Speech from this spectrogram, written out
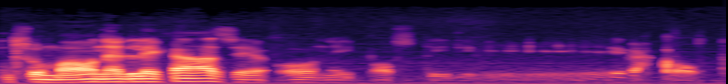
insomma o nelle case o nei posti di raccolta.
